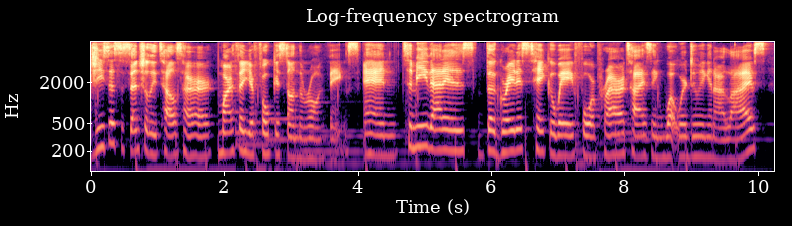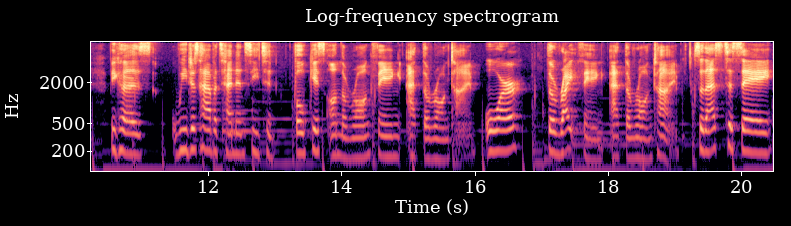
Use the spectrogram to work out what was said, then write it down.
Jesus essentially tells her, Martha, you're focused on the wrong things. And to me, that is the greatest takeaway for prioritizing what we're doing in our lives because we just have a tendency to focus on the wrong thing at the wrong time or the right thing at the wrong time. So that's to say,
